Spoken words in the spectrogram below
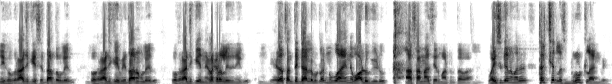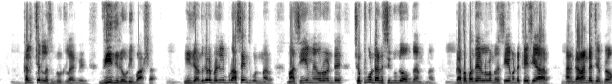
నీకు ఒక రాజకీయ సిద్ధాంతం లేదు ఒక రాజకీయ విధానం లేదు ఒక రాజకీయ నిలకడ లేదు నీకు. ఏదో తంతే గాలిలో పుట్ల నువ్వు ఆయన్ని వాడు గీడు ఆ సన్నాసి అని మాట్లాడతావా? వయసుకైనా మరి cultureless brute language cultureless brute language వీధి రౌడీ భాష. వీధి అందుకనే ప్రజలు ఇప్పుడు అసహించుకుంటున్నారు. మా సీఎం ఎవరు అంటే చెప్పుకుంటానికి సిగ్గుగా ఉంది అంటున్నారు. గత పదేళ్ళలో మా సీఎం అంటే కేసీఆర్ అని ఘనంగా చెప్పాం.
